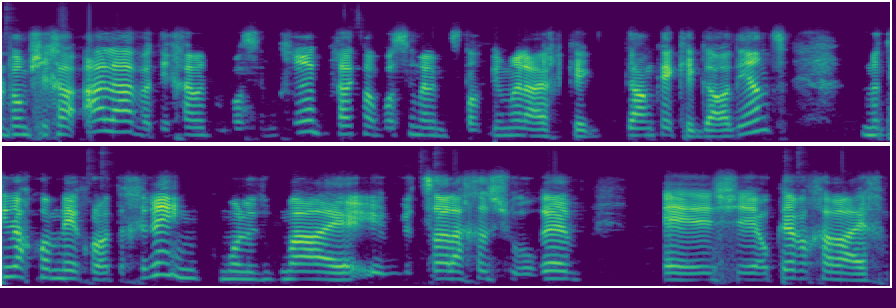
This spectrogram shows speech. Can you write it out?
את ממשיכה הלאה ואת נלחמת בבוסים אחרים, חלק מהבוסים האלה מצטרפים אלייך גם כגרדיאנס, נותנים לך כל מיני יכולות אחרים, כמו לדוגמה יוצר לך איזשהו עורב שעוקב אחרייך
